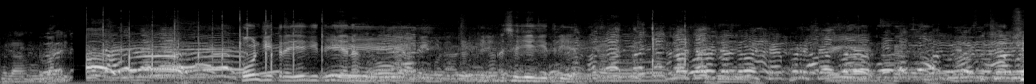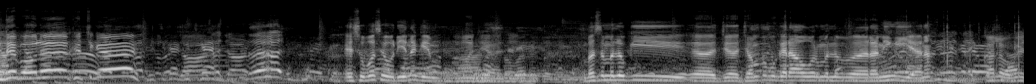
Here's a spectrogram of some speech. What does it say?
बाकी कौन जीत रहा? है ये जीत रही है ना? अच्छा ये जीत रही है। सीधे बोले खिंच के। ये सुबह से हो रही है ना गेम? हाँ जी हाँ जी। बस मतलब कि जंप वगैरह और मतलब रनिंग ही है ना? कल हो गए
